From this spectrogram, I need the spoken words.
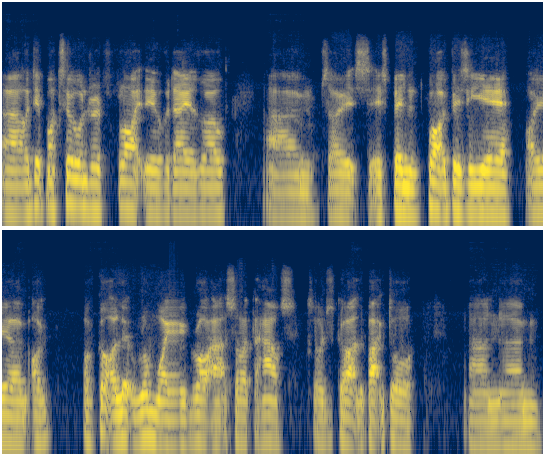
Uh, I did my 200th flight the other day as well. Um, so it's it's been quite a busy year. I um, I've, I've got a little runway right outside the house, so I just go out the back door, and um,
